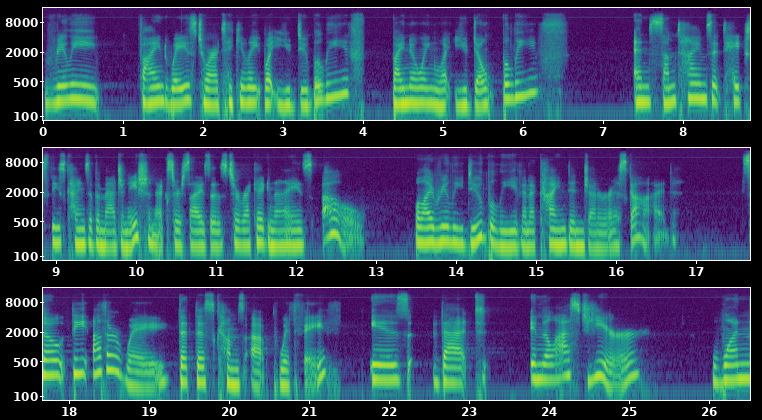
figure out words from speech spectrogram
really find ways to articulate what you do believe by knowing what you don't believe and sometimes it takes these kinds of imagination exercises to recognize, oh, well, I really do believe in a kind and generous God. So, the other way that this comes up with faith is that in the last year, one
